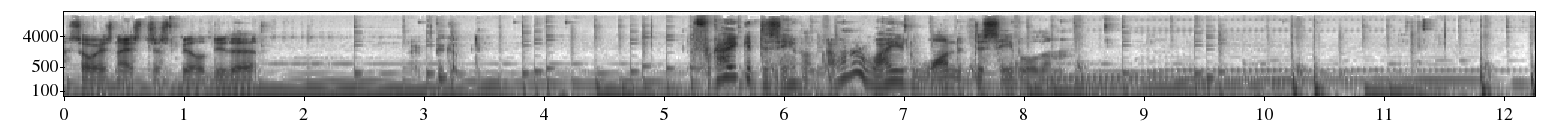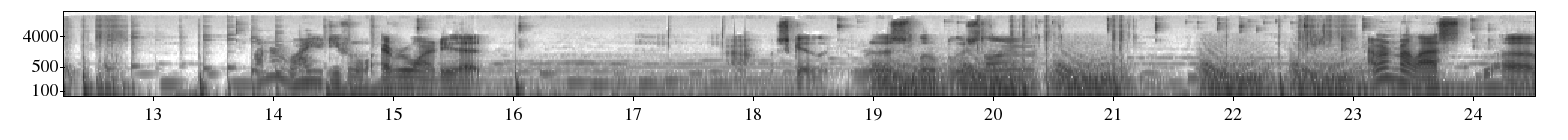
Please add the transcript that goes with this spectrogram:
it's always nice just to be able to do that. Pick up. I forgot you could disable them. I wonder why you'd want to disable them. Wonder why you'd even ever want to do that. Ah, let's get rid of this little blue slime. I remember my last, uh,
